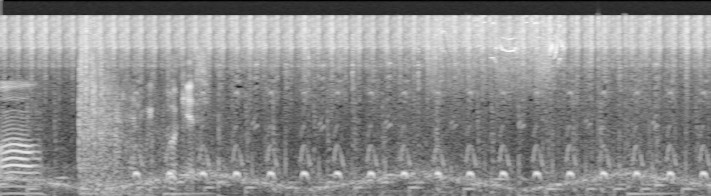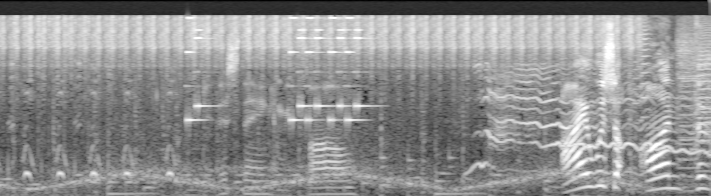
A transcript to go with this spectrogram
And we book it. We do this thing and we fall. I was on the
